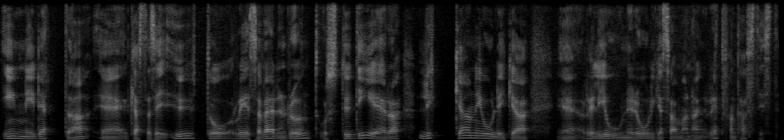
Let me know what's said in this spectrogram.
in i detta eh, kasta sig ut och resa världen runt och studera lycka kyrkan i olika eh, religioner och olika sammanhang. Rätt fantastiskt.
